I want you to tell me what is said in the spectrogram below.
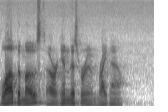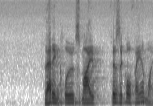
love the most are in this room right now. That includes my physical family.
